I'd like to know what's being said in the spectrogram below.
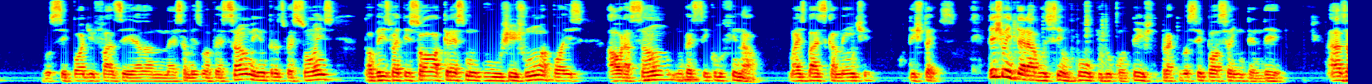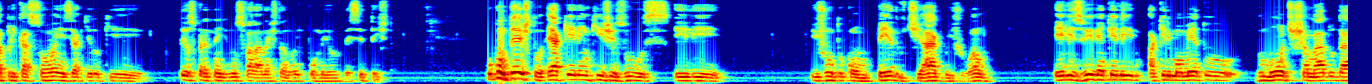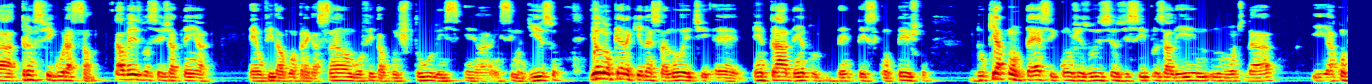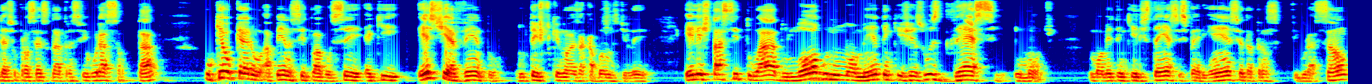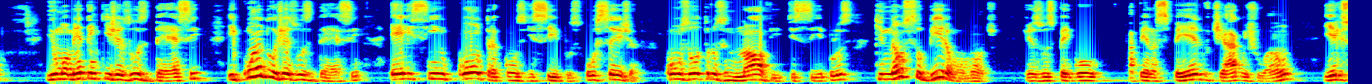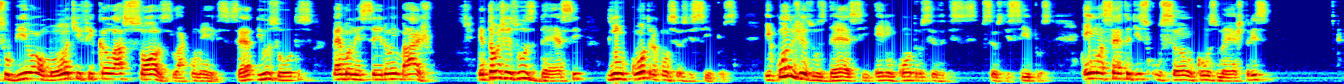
Você pode fazer ela nessa mesma versão, em outras versões. Talvez vai ter só o acréscimo do jejum após a oração no versículo final. Mas basicamente o texto é esse. Deixa eu interar você um pouco do contexto para que você possa entender as aplicações e aquilo que Deus pretende nos falar nesta noite por meio desse texto. O contexto é aquele em que Jesus ele junto com Pedro, Tiago e João, eles vivem aquele, aquele momento do monte chamado da transfiguração. Talvez você já tenha é, ouvido alguma pregação, ou feito algum estudo em, em, em, cima disso. E eu não quero aqui nessa noite é, entrar dentro, dentro desse contexto do que acontece com Jesus e seus discípulos ali no Monte da e acontece o processo da transfiguração, tá? O que eu quero apenas situar você é que este evento do texto que nós acabamos de ler, ele está situado logo no momento em que Jesus desce do monte, no momento em que eles têm essa experiência da transfiguração e o momento em que Jesus desce, e quando Jesus desce, ele se encontra com os discípulos, ou seja, com os outros nove discípulos que não subiram ao monte. Jesus pegou apenas Pedro, Tiago e João, e ele subiu ao monte e ficou a sós lá com eles, certo? E os outros permaneceram embaixo. Então Jesus desce e encontra com seus discípulos. E quando Jesus desce, ele encontra os seus, seus discípulos em uma certa discussão com os mestres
